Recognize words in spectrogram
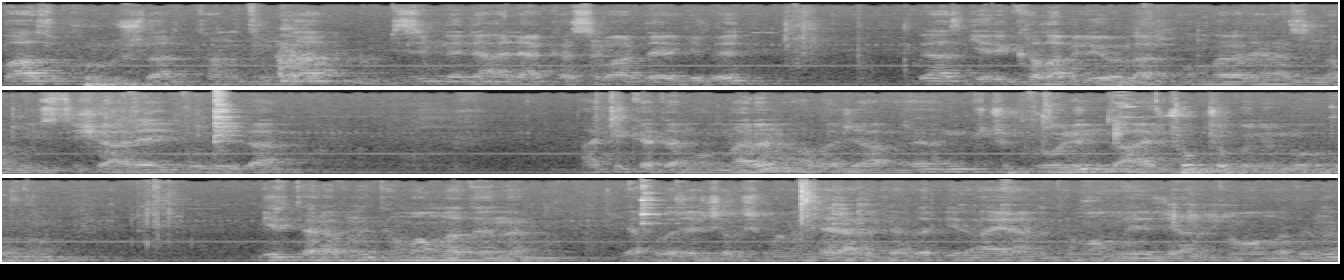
bazı kuruluşlar tanıtımda bizimle ne alakası var der gibi biraz geri kalabiliyorlar. Onlara en azından bu istişare yoluyla hakikaten onların alacağı en küçük rolün dahi çok çok önemli olduğunu, bir tarafını tamamladığını, yapılacak çalışmanın her halükarda bir ayağını tamamlayacağını, tamamladığını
